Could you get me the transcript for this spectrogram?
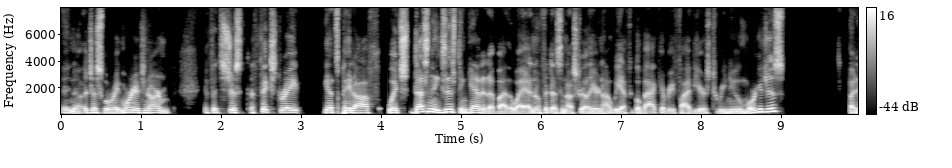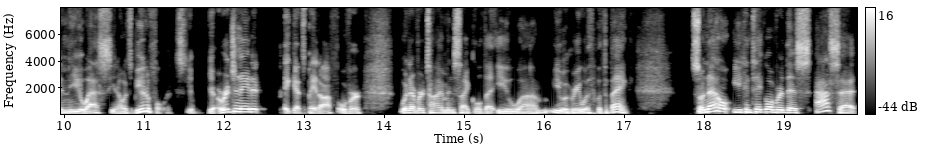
you know, adjustable rate mortgage, an ARM, if it's just a fixed rate gets paid off, which doesn't exist in Canada, by the way. I don't know if it does in Australia or not. We have to go back every five years to renew mortgages. But in the US, you know, it's beautiful. It's you, you originate it, it gets paid off over whatever time and cycle that you um, you agree with with the bank. So now you can take over this asset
